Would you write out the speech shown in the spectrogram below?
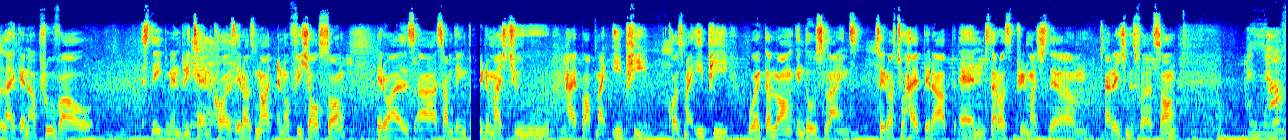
like an approval statement written because yeah. it was not an official song it was uh, something pretty much to hype up my ep because my ep worked along in those lines so it was to hype it up and that was pretty much the um, arrangements for that song I love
